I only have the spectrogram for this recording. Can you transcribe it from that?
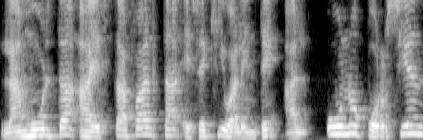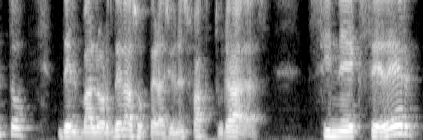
La multa a esta falta es equivalente al 1% del valor de las operaciones facturadas, sin exceder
